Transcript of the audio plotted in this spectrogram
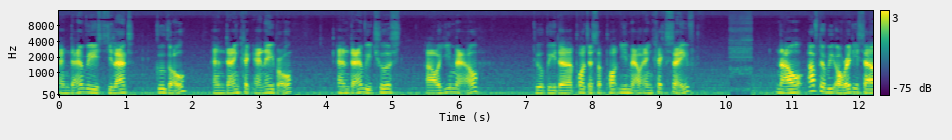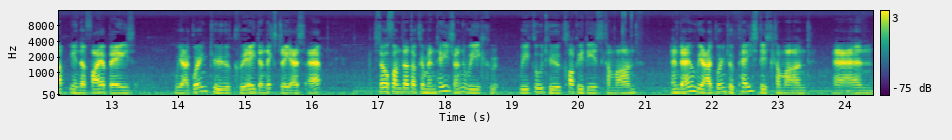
And then we select Google and then click enable. And then we choose our email to be the project support email and click save now, after we already set up in the Firebase, we are going to create the Next.js app. So from the documentation, we, we go to copy this command, and then we are going to paste this command and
